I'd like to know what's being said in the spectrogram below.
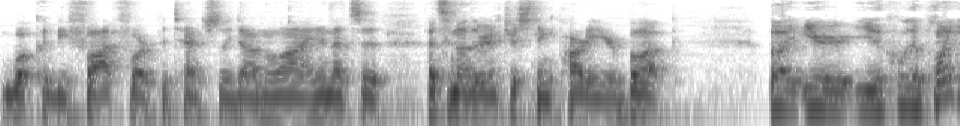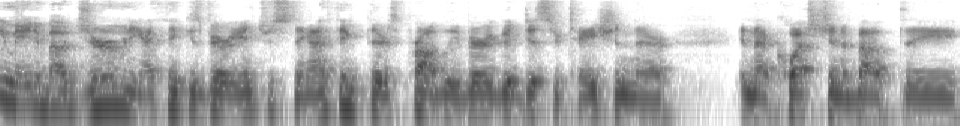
what could be fought for potentially down the line. And that's a that's another interesting part of your book. But your, you, the point you made about Germany, I think, is very interesting. I think there's probably a very good dissertation there in that question about the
